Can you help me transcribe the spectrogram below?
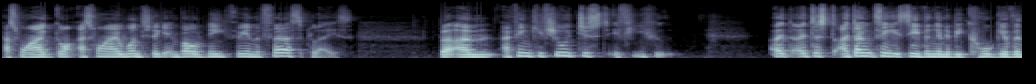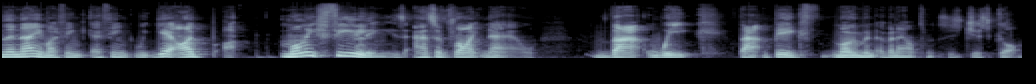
That's why I got. That's why I wanted to get involved in E3 in the first place. But um, I think if you're just if you, I, I just I don't think it's even going to be called given the name. I think I think yeah. I, I my feeling is as of right now, that week, that big moment of announcements is just gone,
